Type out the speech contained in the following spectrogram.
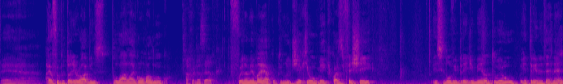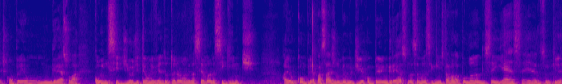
É... Aí eu fui pro Tony Robbins pular lá igual um maluco. Ah, foi nessa época? foi na mesma época, porque no dia que eu meio que quase fechei esse novo empreendimento, eu entrei na internet, comprei um, ingresso lá, coincidiu de ter um evento do Tony Robbins na semana seguinte, Aí eu comprei a passagem no mesmo dia, comprei o ingresso, na semana seguinte estava lá pulando, sem yes, yes, não sei o quê.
